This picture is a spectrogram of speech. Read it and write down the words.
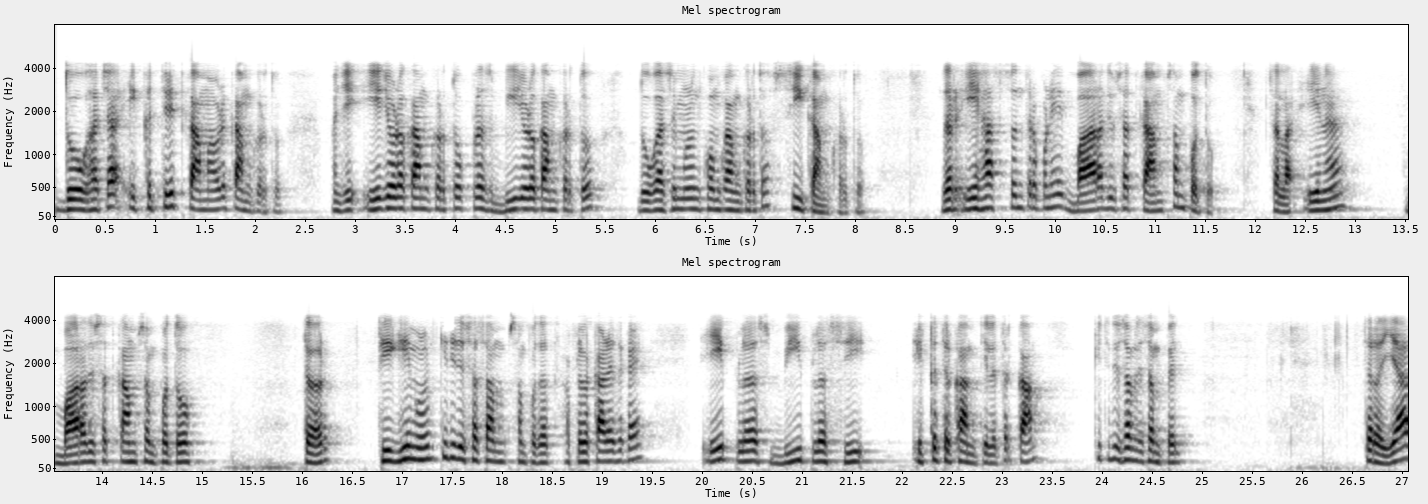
दोघाच्या एकत्रित कामावर काम करतो. म्हणजे ए जेवढं काम करतो प्लस बी जेवढं काम करतो दोघाचं मिळून कोण काम करतो? सी काम करतो. जर ए हा स्वतंत्रपणे बारा दिवसात काम संपवतो चला एनं बारा दिवसात काम संपवतो तर तिघी मिळून किती दिवसात सं संपवतात? आपल्याला काढायचं काय? A plus B plus C एकत्र काम केलं तर काम किती दिवसामध्ये संपेल? तर या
